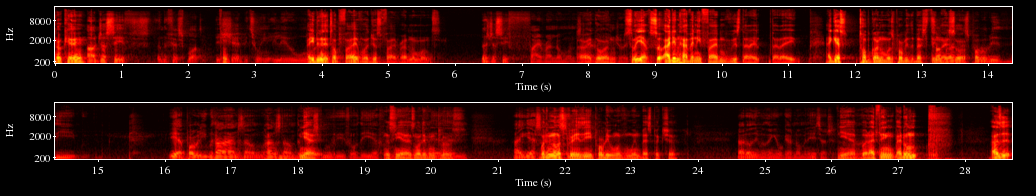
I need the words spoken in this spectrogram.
Okay. I'll just say if in the fifth spot is shared between Ileowo. Are you doing the top five or just five random ones? Let's just say five random ones. All right, go really on. So yeah, so I didn't have any five movies that I that I. I guess Top Gun was probably the best thing Top I Gun saw. is probably the. Yeah, probably without hands down, hands down the Yeah. best movie of the year. for It's- yeah, it's not even close. I guess. But I you know what's crazy? He probably won't even win Best Picture. I don't even think it will get nominated. Yeah, but I think I don't. As it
